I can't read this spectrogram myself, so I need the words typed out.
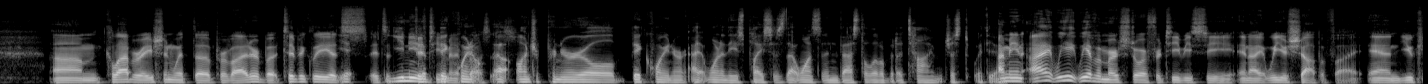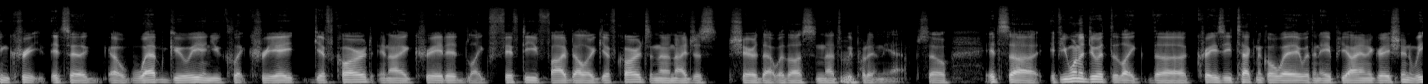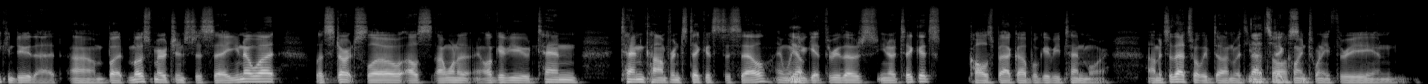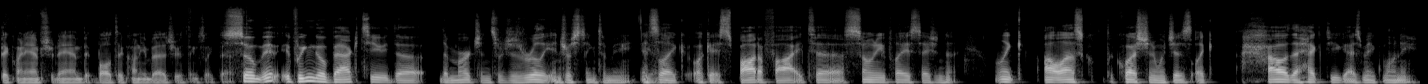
um, collaboration with the provider, but typically it's it's a you need a 15 minute Bitcoin uh, entrepreneurial Bitcoiner at one of these places that wants to invest a little bit of time just with you. I mean, I we we have a merch store for TBC, and I we use Shopify, and you can create. It's a, a web GUI, and you click create gift card, and I created like fifty five dollar gift cards, and then I just shared that with us, and that's we Mm. put it in the app. So it's uh if you want to do it the like the crazy technical way with an API integration, we can do that. Um, but most merchants just say, you know what, let's start slow. I'll I want to I'll give you 10, 10 conference tickets to sell, and when Yep. you get through those, you know, tickets, calls back up. We'll give you ten more. Um, and so that's what we've done with you know, Bitcoin awesome. 23 and Bitcoin Amsterdam, Bit Baltic Honey Badger, things like that. So if we can go back to the the merchants, which is really interesting to me, it's Yeah. like okay, Spotify to Sony PlayStation. To, like I'll ask the question, which is like, how the heck do you guys make money?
